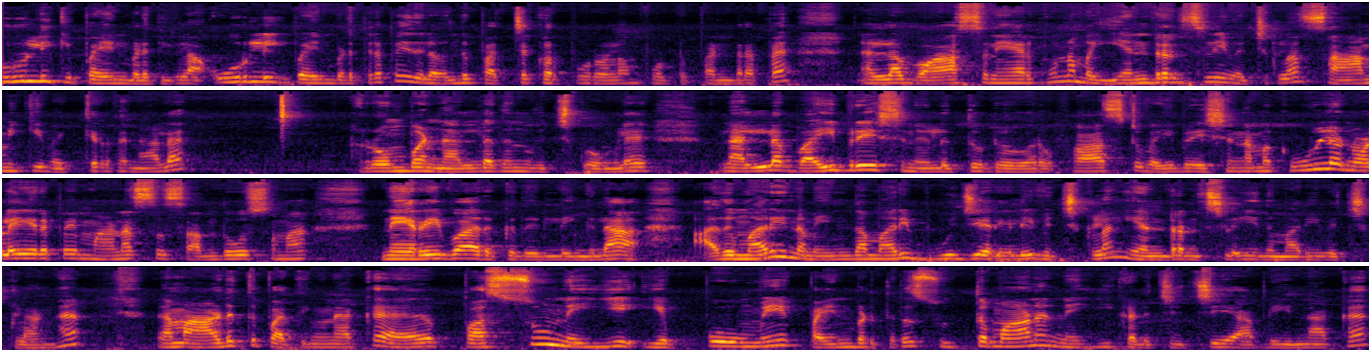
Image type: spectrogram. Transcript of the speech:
உருளிக்கு பயன்படுத்திக்கலாம். உருளிக்கு பயன்படுத்துகிறப்ப இதில் வந்து பச்சை கற்பூரம்லாம் போட்டு பண்ணுறப்ப நல்லா வாசனையாக இருக்கும். நம்ம என்ட்ரன்ஸ்லேயும் வச்சுக்கலாம். சாமிக்கு வைக்கிறதுனால ரொம்ப நல்லதுன்னு வச்சுக்கோங்களேன். நல்ல வைப்ரேஷன் இழுத்துட்டு வரும். ஃபாஸ்ட் வைப்ரேஷன் நமக்கு உள்ளே நுழையிறப்ப மனசு சந்தோஷமாக நிறைவாக இருக்குது இல்லைங்களா? அது மாதிரி நம்ம இந்த மாதிரி பூஜை அறையிலையும் வச்சுக்கலாம். என்ட்ரன்ஸ்லேயும் இது மாதிரி வச்சுக்கலாங்க. நம்ம அடுத்து பார்த்திங்கனாக்க பசு நெய் எப்போவுமே பயன்படுத்துகிறது சுத்தமான நெய் கிடச்சிச்சு அப்படின்னாக்க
